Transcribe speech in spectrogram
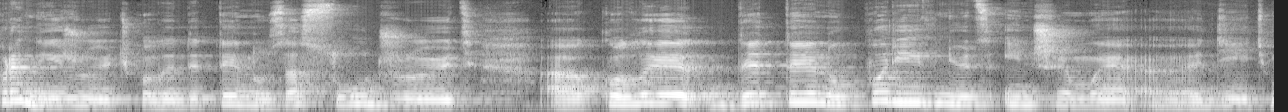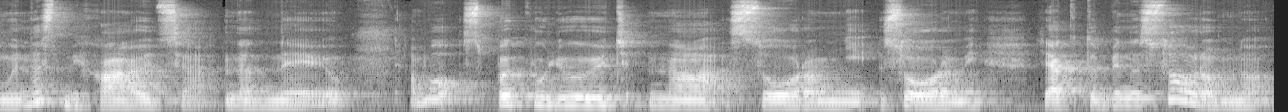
принижують, коли дитину засуджують, е, коли дитину порівнюють з іншими е, дітьми, насміхаються над нею або спекулюють на соромні, соромі. Як тобі не соромно,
